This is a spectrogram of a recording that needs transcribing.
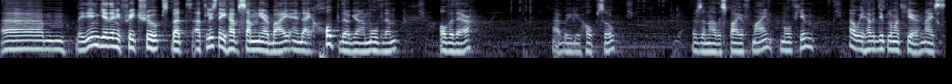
Um, they didn't get any free troops, but at least they have some nearby, and I hope they're gonna move them over there. I really hope so. There's another spy of mine. Move him. Oh, we have a diplomat here. Nice.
